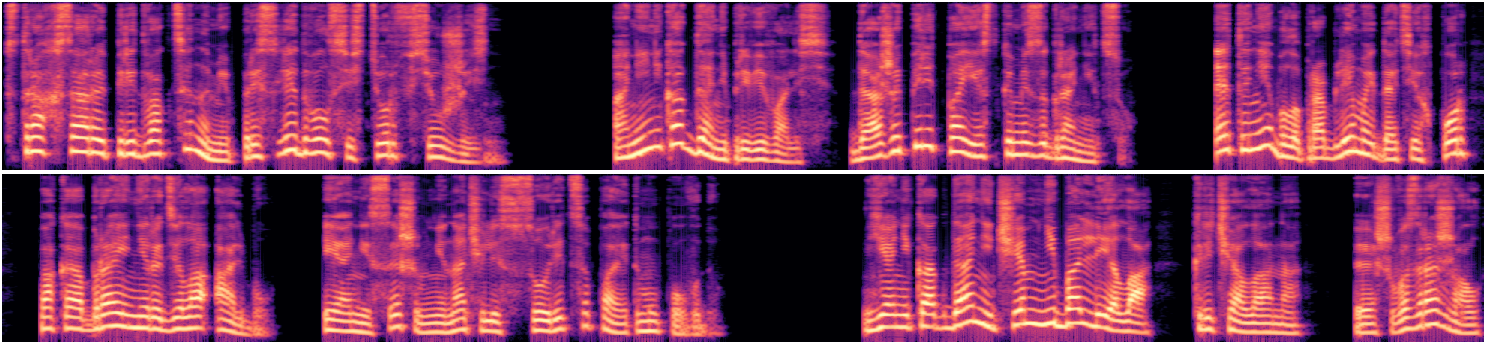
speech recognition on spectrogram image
Страх Сары перед вакцинами преследовал сестер всю жизнь. Они никогда не прививались, даже перед поездками за границу. Это не было проблемой до тех пор, пока Брай не родила Альбу, и они с Эшем не начали ссориться по этому поводу. «Я никогда ничем не болела!» — кричала она. Эш возражал.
